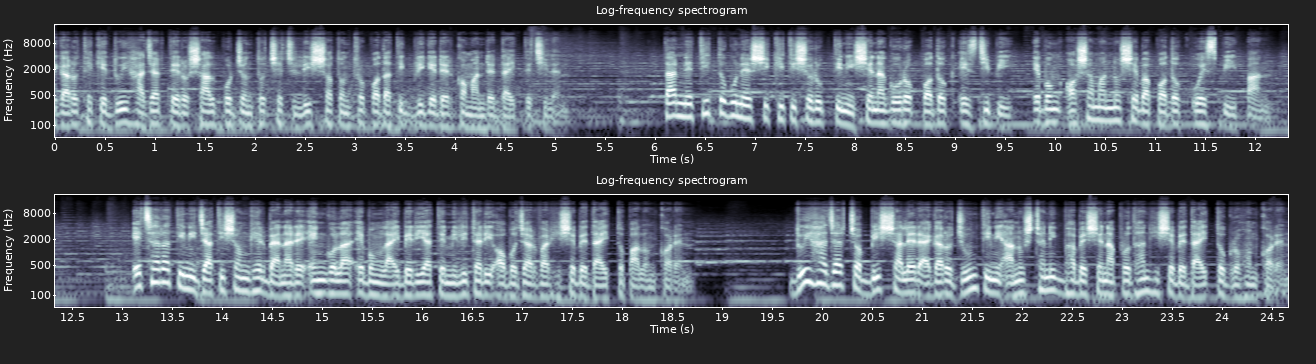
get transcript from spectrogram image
এগারো থেকে দুই হাজার তেরো সাল পর্যন্ত ছেচল্লিশ স্বতন্ত্র পদাতিক ব্রিগেডের কমান্ডের দায়িত্বে ছিলেন। তার নেতৃত্বগুণের স্বীকৃতিস্বরূপ তিনি সেনাগৌরব পদক এসজিপি এবং অসামান্য সেবা পদক ওএসপি পান। এছাড়া তিনি জাতিসংঘের ব্যানারে এঙ্গোলা এবং লাইবেরিয়াতে মিলিটারি অবজারভার হিসেবে দায়িত্ব পালন করেন। দুই হাজার চব্বিশ সালের এগারো জুন তিনি আনুষ্ঠানিকভাবে সেনাপ্রধান হিসেবে দায়িত্ব গ্রহণ করেন।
